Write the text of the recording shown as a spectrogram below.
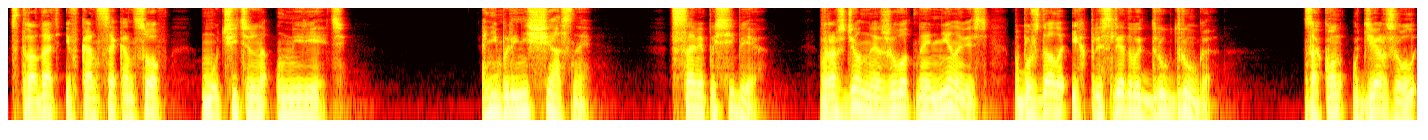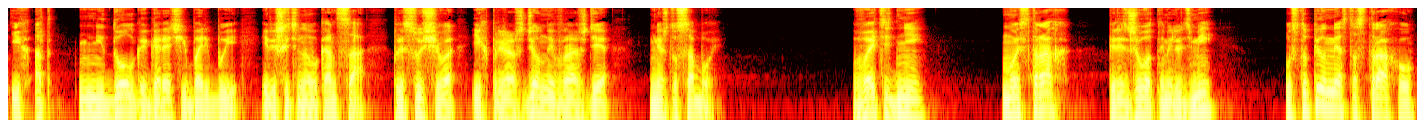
страдать и в конце концов мучительно умереть. Они были несчастны, сами по себе. Врожденная животная ненависть побуждала их преследовать друг друга. Закон удерживал их от недолгой горячей борьбы и решительного конца, присущего их прирожденной вражде между собой. В эти дни мой страх перед животными людьми уступил место страху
